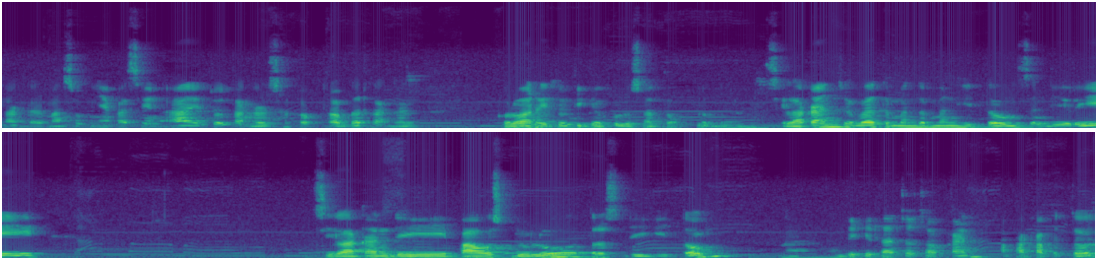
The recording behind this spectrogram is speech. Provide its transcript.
Tanggal masuknya pasien A itu tanggal 1 Oktober tanggal keluar itu 31 Oktober. Silakan coba teman-teman hitung sendiri. Silakan di pause dulu terus dihitung. Nah nanti kita cocokkan apakah betul.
